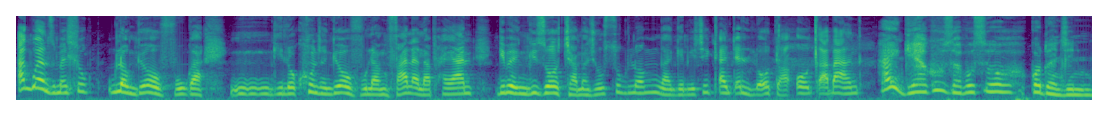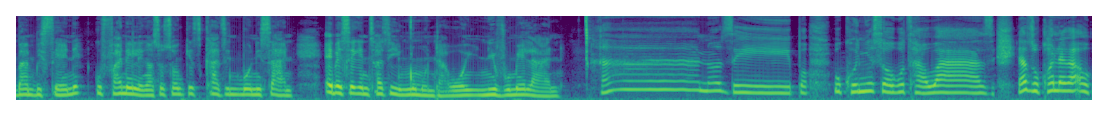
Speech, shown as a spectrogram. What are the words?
Akwenza umehluko kulo ngiyovuka ng- ngilokho nje ngiyovula ngivala lapha yani ngibe ngizojama nje usuku lonke ngingangeni ngisho ikanti elilodwa ocabanga. Hayi ngiyakuzwa boso kodwa nje nibambisene kufanele ngaso sonke isikhathi nibonisane. Ebese ke nithatha izinqumo ndawonye nivumelane. Ah nozipho ukhunyiswa ukuthi awazi. Yazi ukholeka oh,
